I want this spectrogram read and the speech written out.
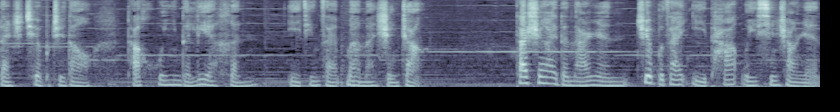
但是却不知道，他婚姻的裂痕已经在慢慢生长。他深爱的男人却不再以他为心上人。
